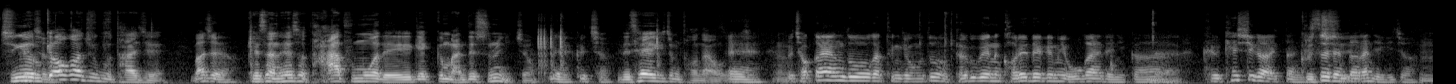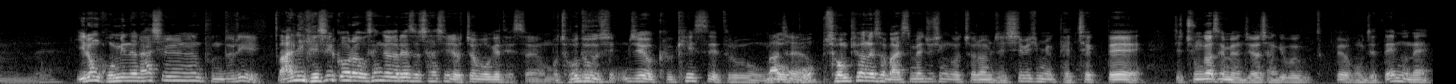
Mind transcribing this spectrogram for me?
증여로 그렇죠. 껴가지고 다 이제 맞아요. 계산해서 다 부모가 내게끔 만들 수는 있죠. 네, 그렇죠. 근데 세액이 좀 더 나오겠지. 네. 음. 그 저가양도 같은 경우도 결국에는 거래 대금이 오가야 되니까 네. 그 캐시가 일단 그렇지. 있어야 된다는 얘기죠. 음. 네. 이런 고민을 하시는 분들이 많이 계실 거라고 생각을 해서 사실 여쭤보게 됐어요. 뭐 저도 네. 심지어 그 케이스에 들어온 맞아요. 거고 전편에서 말씀해주신 것처럼 이제 12, 16 대책 때 이제 중과세 면제와 장기보육 특별공제 때문에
